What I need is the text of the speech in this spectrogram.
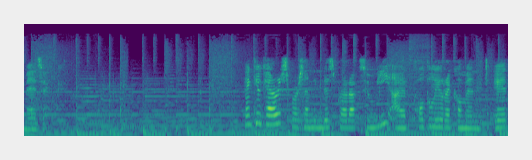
magic. Thank you Charis for sending this product to me. I totally recommend it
